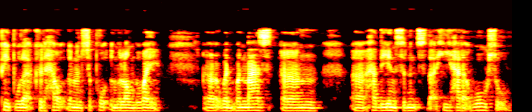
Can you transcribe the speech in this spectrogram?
people that could help them and support them along the way. Uh, when when Maz um, uh, had the incidents that he had at Walsall,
